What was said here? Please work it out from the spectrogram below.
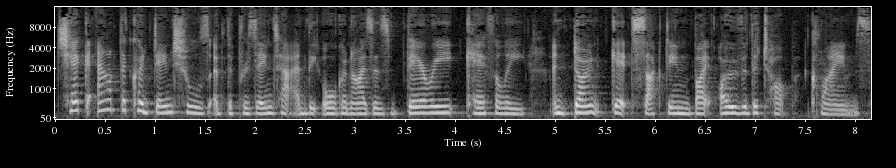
check out the credentials of the presenter and the organisers very carefully and don't get sucked in by over the top claims.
